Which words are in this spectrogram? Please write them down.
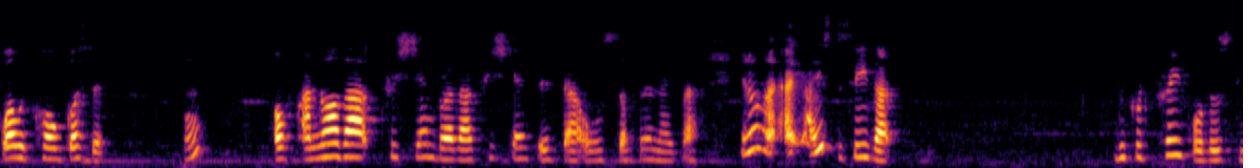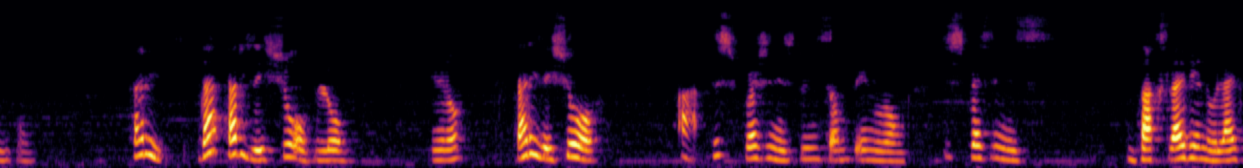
what we call gossip, hmm? of another Christian brother, Christian sister, or something like that. You know, I, I used to say that we could pray for those people. That is that that is a show of love. You know? That is a show of ah, this person is doing something wrong. This person is backsliding or like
